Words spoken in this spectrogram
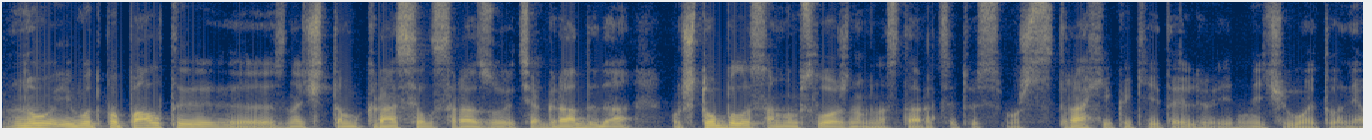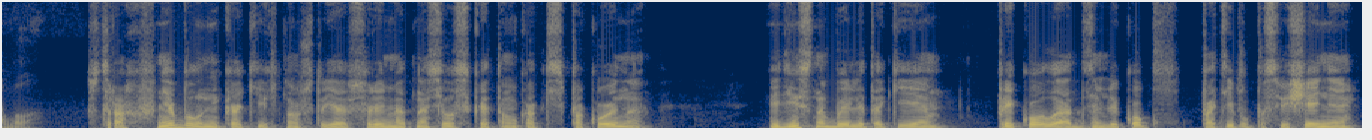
Ну и вот попал ты, э, значит, там красил сразу эти ограды, да. Вот что было самым сложным на старте? То есть, может, страхи какие-то или ничего этого не было? Страхов не было никаких, потому что я все время относился к этому как-то спокойно. Единственное, были такие приколы от землекопов по типу посвящения.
